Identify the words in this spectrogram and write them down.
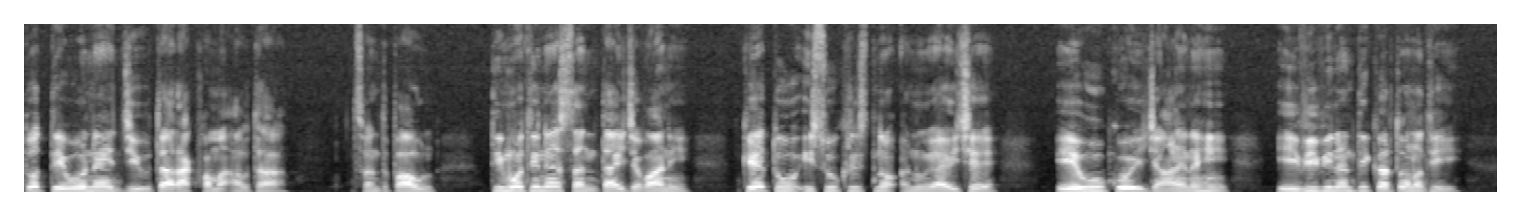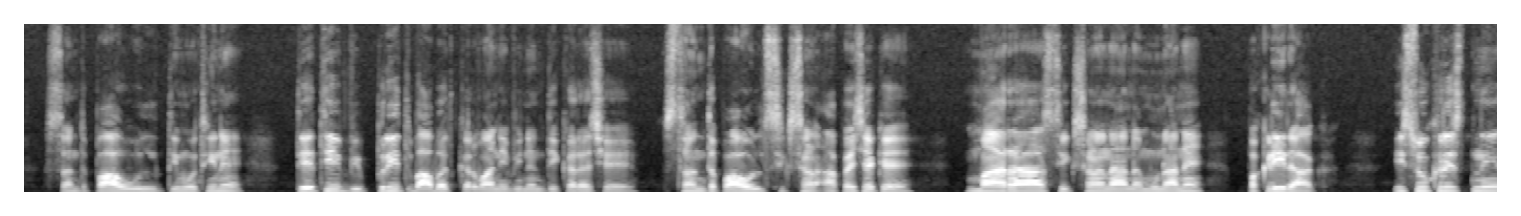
તો તેઓને જીવતા રાખવામાં આવતા. સંત પાઉલ, તિમોથીને સંતાઈ જવાની કે તું ઈસુ ખ્રિસ્તનો અનુયાયી છે, એવું કોઈ જાણે નહીં એવી વિનંતી કરતો નથી. સંત પાઉલ, તિમોથીને તેથી વિપરીત બાબત કરવાની વિનંતી કરે છે. સંત પાઉલ શિક્ષણ આપે છે કે, મારા શિક્ષણના નમૂનાને પકડી રાખ. ઈસુ ખ્રિસ્તની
